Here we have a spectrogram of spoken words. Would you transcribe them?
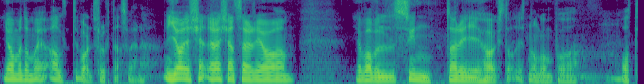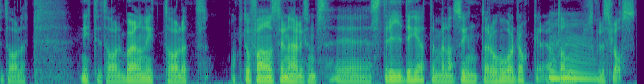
Ja, men de har ju alltid varit fruktansvärda. Jag, jag, jag har känt så här, jag, jag var väl syntare i högstadiet någon gång på 80-talet, 90-talet, början av 90-talet. Och då fanns det den här liksom, eh, stridigheten mellan syntare och hårdrockare, mm. att de Mhm. skulle slåss.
